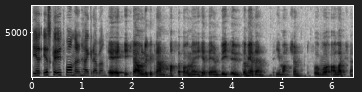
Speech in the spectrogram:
Jag, jag ska utmana den här grabben. Eh, Ett är om du kan träna massa Pokémon hela tiden. Byt ut dem hela tiden i matchen. Du får bara alla extra.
